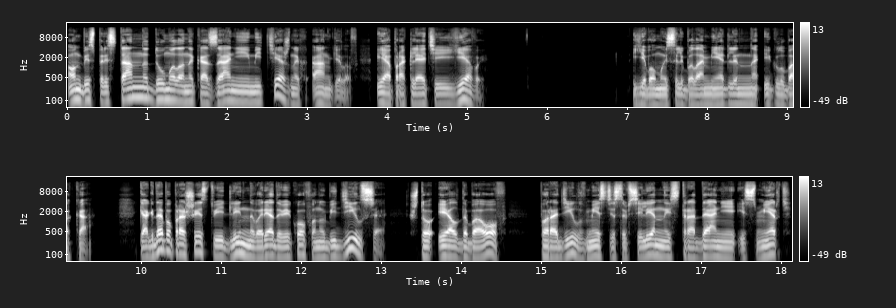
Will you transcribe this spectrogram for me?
он беспрестанно думал о наказании мятежных ангелов и о проклятии Евы. Его мысль была медленна и глубока. Когда по прошествии длинного ряда веков он убедился, что Элдебаоф породил вместе со Вселенной страдания и смерть,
